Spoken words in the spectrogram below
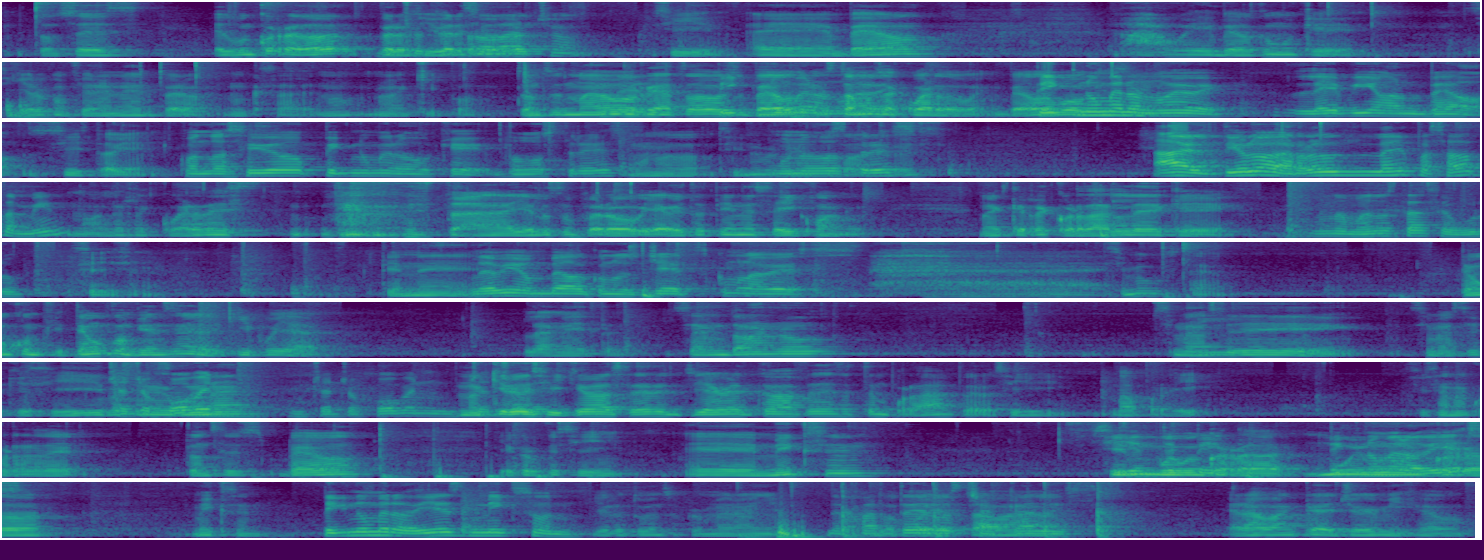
Entonces, es buen corredor, pero Mucho si que hubiera sido probar. Rocho, sí. Eh, Bell, ah, güey, Bell como que sí quiero confiar en él, pero nunca sabes, ¿no? No equipo. Entonces, nuevo Bueno, reato, pick Bell, estamos nueve. de acuerdo, güey. Pick número 9, Le'Veon Bell. Sí, está bien. Cuando ha sido pick número, ¿qué? ¿2, 3? Uno, dos, sí, no Uno, recuerdo dos, pasado tres. otra vez. Ah, el tío lo agarró el año pasado también. No le recuerdes. está, ya lo superó, güey. Ahorita tiene Saquon, güey. No hay que recordarle que... Nomás no estaba seguro. Sí, sí. Tiene... Le'Veon Bell con los Jets, ¿cómo la ves? Sí me gusta. Tengo, confi- tengo confianza en el equipo ya. La neta. Sam Darnold. Se me hace. Se me hace que sí. va a Muchacho ser joven, buena. muchacho joven. No quiero decir que va a ser Jared Goff de esta temporada, pero sí va por ahí. Sí se van a acordar de él. Entonces, Bell, yo creo que sí. Eh, Mixon. Sí, es muy buen pick. corredor. Pick Muy, muy número buen 10. corredor. Mixon. Pick número 10, Mixon, Yo lo tuve en su primer año. de parte de los estaba- Chacales. Era banca de Jeremy Hill.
